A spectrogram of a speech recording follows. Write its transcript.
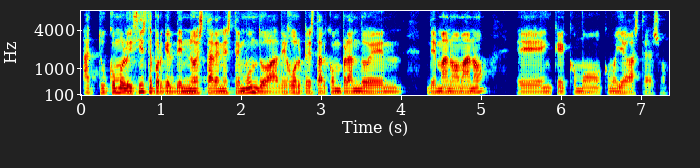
¿a ¿Tú cómo lo hiciste? Porque de no estar en este mundo a de golpe estar comprando en, de mano a mano, eh, ¿en qué, cómo, cómo llegaste a eso?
